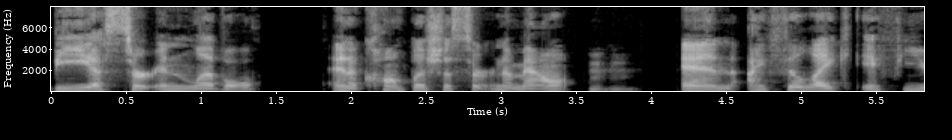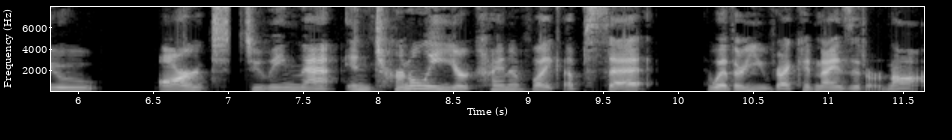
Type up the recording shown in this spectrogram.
be a certain level and accomplish a certain amount. Mm-hmm. And I feel like if you aren't doing that internally, you're kind of like upset whether you recognize it or not.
